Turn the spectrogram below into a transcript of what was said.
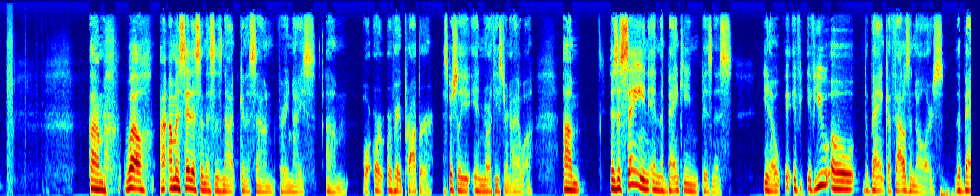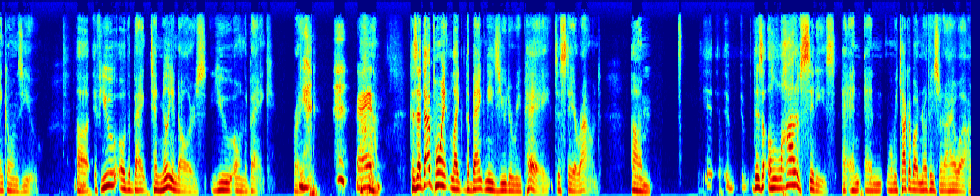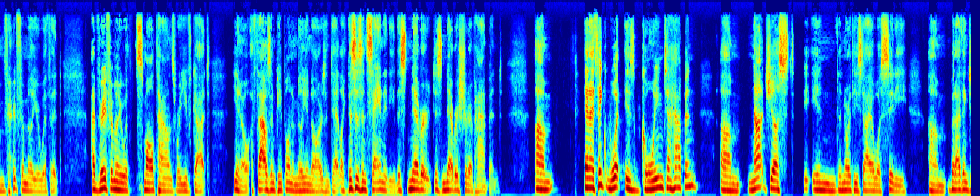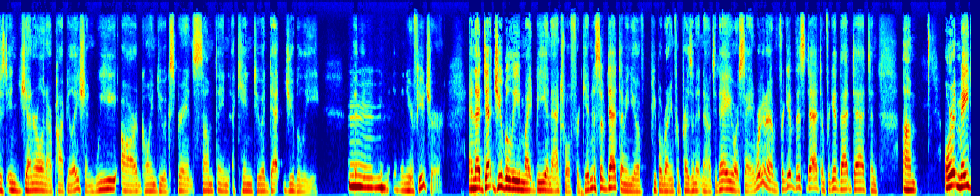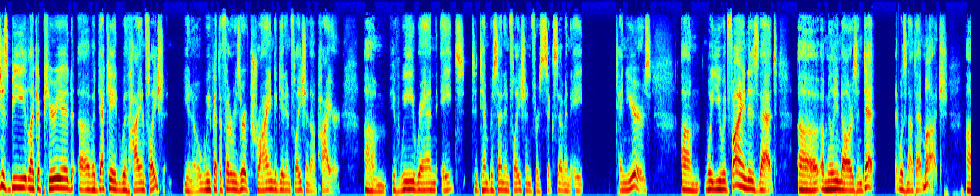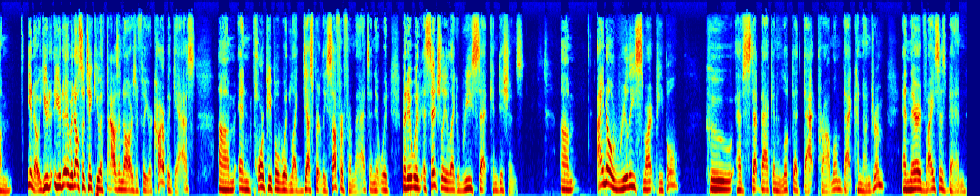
Um, well, I, am going to say this, and this is not going to sound very nice. Um, or, or, or very proper, especially in northeastern Iowa. Um, there's a saying in the banking business, you know, if if you owe the bank a thousand dollars, the bank owns you. Uh, if you owe the bank ten million dollars, you own the bank, right? Yeah. right. Because at that point, like the bank needs you to repay to stay around. Um, there's a lot of cities and and when we talk about northeastern iowa i'm very familiar with it. I'm very familiar with small towns where you've got you know a thousand people and a million dollars in debt. Like this is insanity. This never this never should have happened. Um, and i think what is going to happen um, not just in the northeast iowa city um, but I think just in general in our population, we are going to experience something akin to a debt jubilee mm. in, in, the near future. And that debt jubilee might be an actual forgiveness of debt. I mean, you have people running for president now today who are saying, we're going to forgive this debt and forgive that debt. And, um, or it may just be like a period of a decade with high inflation. You know, we've got the Federal Reserve trying to get inflation up higher um, if we ran eight to 10% inflation for six, seven, eight, ten years, um, what you would find is that uh, a million dollars in debt was not that much. Um, you know, you it would also take you a thousand dollars to fill your car with gas. Um, and poor people would like desperately suffer from that. And it would, but it would essentially like reset conditions. Um, I know really smart people who have stepped back and looked at that problem, that conundrum, and their advice has been,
